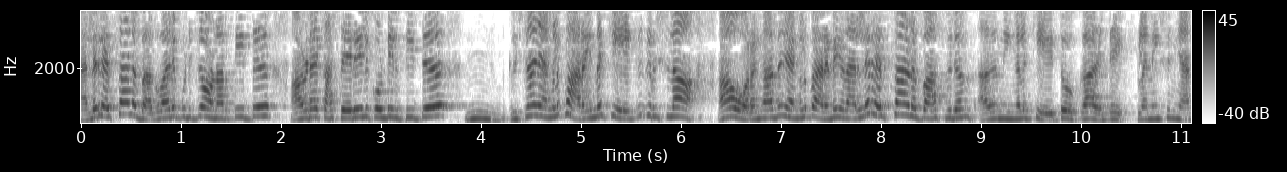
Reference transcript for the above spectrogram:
നല്ല രസമാണ് ഭഗവാനെ പിടിച്ച് ഉണർത്തിയിട്ട് അവിടെ കസേരയിൽ കൊണ്ടിരുത്തിയിട്ട് കൃഷ്ണ ഞങ്ങൾ പറയുന്ന കേക്ക് കൃഷ്ണ. ആ ഉറങ്ങാതെ ഞങ്ങൾ പറയണേ നല്ല രസമാണ് പാസുരം. അത് നിങ്ങൾ കേട്ടു നോക്കുക അതിന്റെ എക്സ്പ്ലനേഷൻ ഞാൻ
